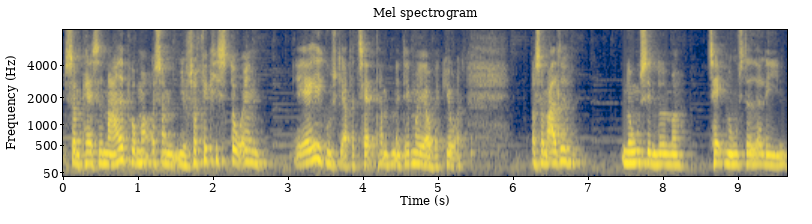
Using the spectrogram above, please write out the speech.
som passede meget på mig, og som jo så fik historien. Jeg kan ikke huske, at jeg fortalte ham, men det må jeg jo have gjort. Og som aldrig nogensinde lød mig tage nogen steder alene,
